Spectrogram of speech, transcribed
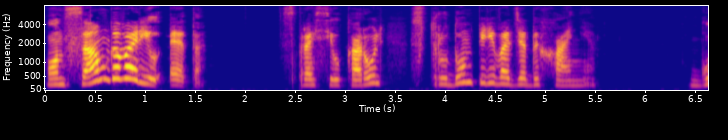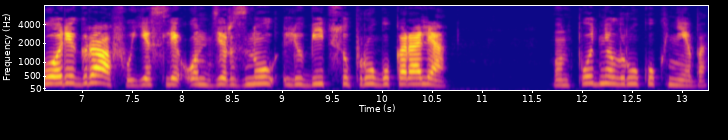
«Он сам говорил это?» — спросил король, с трудом переводя дыхание. Горе графу, если он дерзнул любить супругу короля. Он поднял руку к небу,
